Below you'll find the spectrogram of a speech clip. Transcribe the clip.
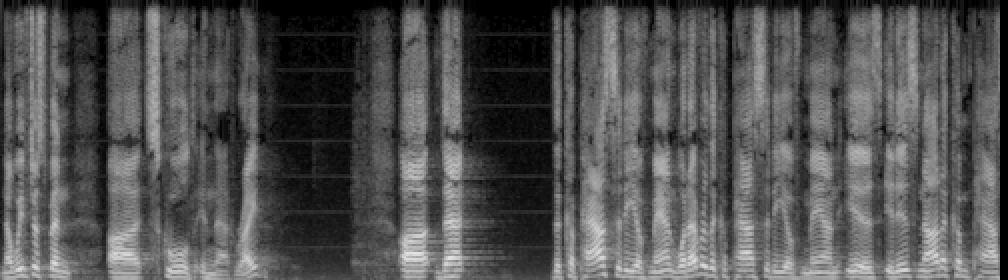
Now, we've just been uh, schooled in that, right? Uh, that the capacity of man, whatever the capacity of man is, it is not a,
